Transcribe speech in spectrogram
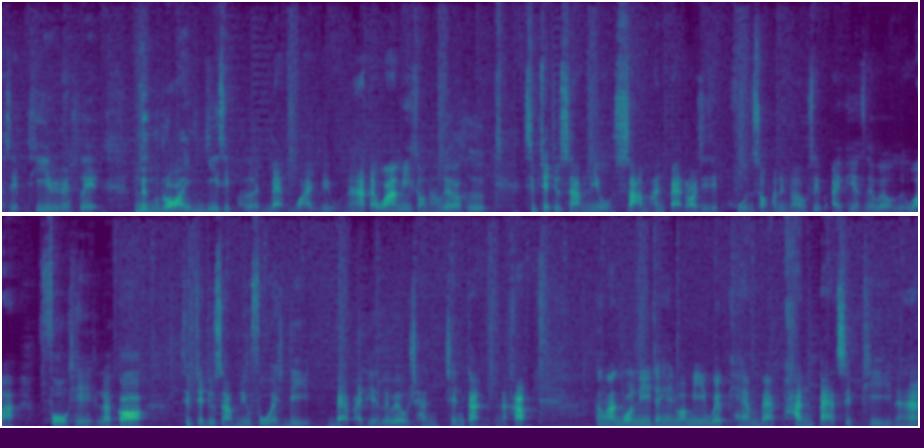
1080ที่ refresh rate 120 Hz แบบ wide view นะฮะ แต่ว่ามีอีก2ทางเลือกก็คือ 17.3 นิ้ว 3840คูณ2160 IPS level หรือว่า 4K แล้วก็ 17.3 นิ้ว Full HD แบบ IPS level เช่นเช่นกันนะครับทางด้านบนนี้จะเห็นว่ามีเว็บแคมแบบ 1080p นะฮะ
